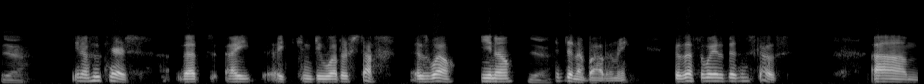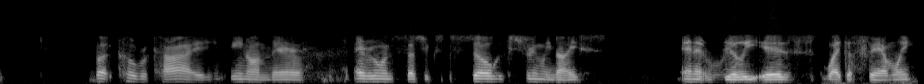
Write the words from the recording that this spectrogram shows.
Yeah. You know, who cares? That I I can do other stuff as well. You know, Yeah. it didn't bother me because that's the way the business goes. Um, but Cobra Kai being on there, everyone's such ex- so extremely nice, and it really is like a family.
